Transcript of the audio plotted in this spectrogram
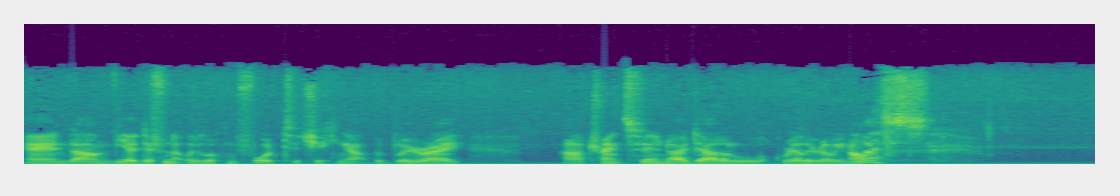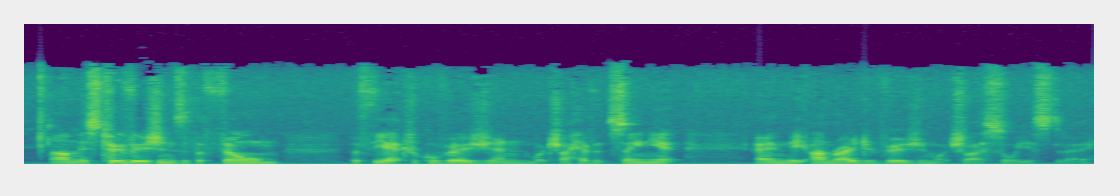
and um, yeah definitely looking forward to checking out the Blu-ray uh, transfer no doubt it'll look really really nice. Um, there's two versions of the film. The theatrical version which I haven't seen yet and the unrated version which I saw yesterday.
